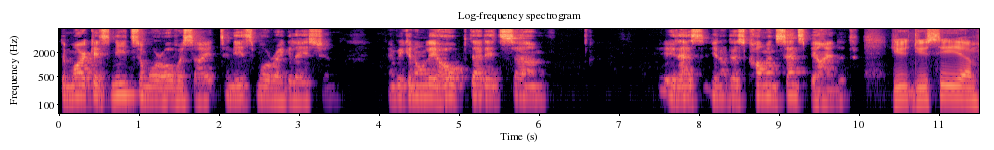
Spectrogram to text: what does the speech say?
the markets need some more oversight. It needs more regulation. and we can only hope that it's um, it has you know there's common sense behind it. Do you, do you see um,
